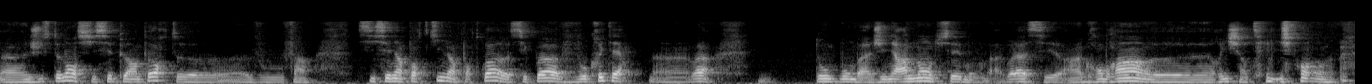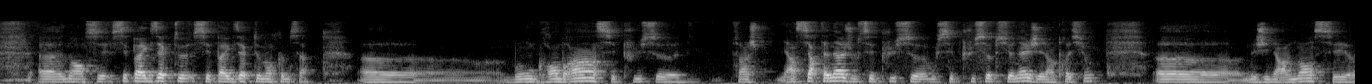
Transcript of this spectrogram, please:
Euh, justement, si c'est peu importe, euh, vous, enfin, si c'est n'importe qui, n'importe quoi, c'est quoi vos critères? Euh, Voilà. Donc bon bah généralement tu sais bon bah voilà c'est un grand brun riche intelligent non c'est pas pas exactement comme ça bon grand brun c'est plus Enfin, il y a un certain âge où c'est plus où c'est plus optionnel, j'ai l'impression. Euh, mais généralement, c'est euh,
